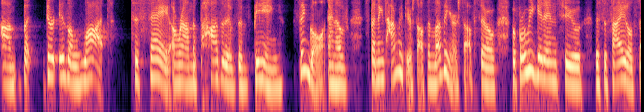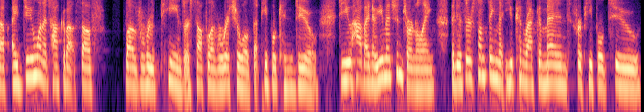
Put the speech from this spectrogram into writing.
um, but there is a lot to say around the positives of being single and of spending time with yourself and loving yourself. So before we get into the societal stuff, I do want to talk about self love routines or self love rituals that people can do. Do you have, I know you mentioned journaling, but is there something that you can recommend for people to?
